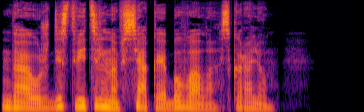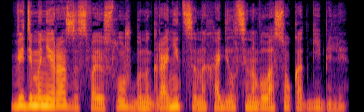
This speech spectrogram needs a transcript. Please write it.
Да уж, действительно, всякое бывало с королем. Видимо, не раз за свою службу на границе находился на волосок от гибели.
